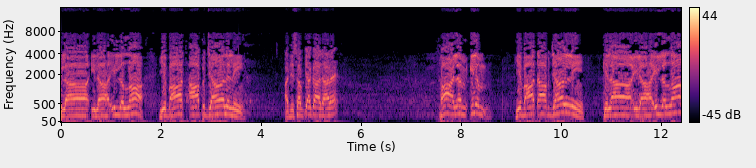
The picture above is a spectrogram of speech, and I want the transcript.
لا الہ الا اللہ یہ بات آپ جان لیں۔ اجی صاحب کیا کہا جا رہا ہے؟ فا علم علم۔ یہ بات آپ جان لیں۔ کہ لا الہ الا اللہ،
